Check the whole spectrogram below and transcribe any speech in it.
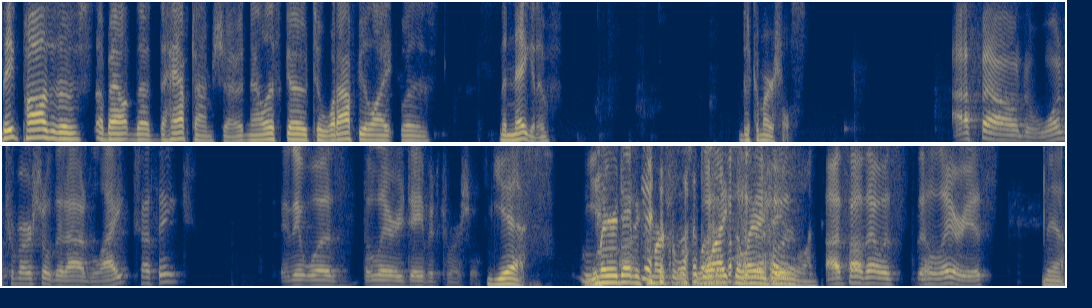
big positives about the the halftime show. Now let's go to what I feel like was the negative. The commercials. I found one commercial that I liked, I think, and it was the Larry David commercial. Yes. Yeah. Larry David Yes, commercial was I'd like the Larry David was- one. I thought that was hilarious. Yeah.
